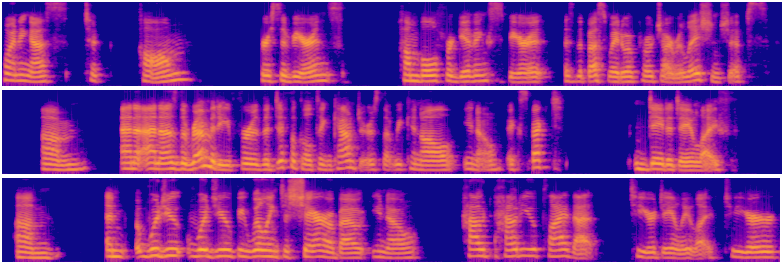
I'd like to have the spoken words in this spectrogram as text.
pointing us to calm, perseverance, humble, forgiving spirit as the best way to approach our relationships. Um, and, and as the remedy for the difficult encounters that we can all, you know, expect in day-to-day life. Um, and would you would you be willing to share about, you know, how how do you apply that to your daily life, to your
